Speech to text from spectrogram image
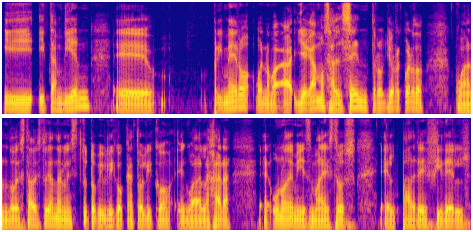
y, y también eh, primero, bueno, llegamos al centro. Yo recuerdo cuando estaba estudiando en el Instituto Bíblico Católico en Guadalajara, eh, uno de mis maestros, el padre Fidel,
